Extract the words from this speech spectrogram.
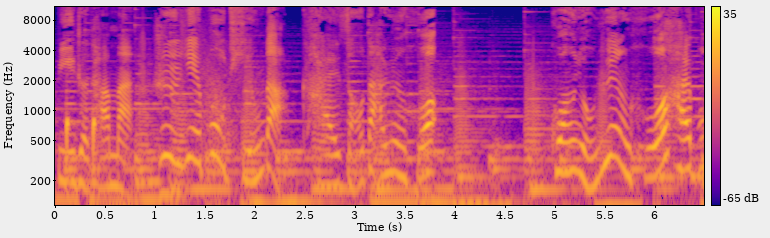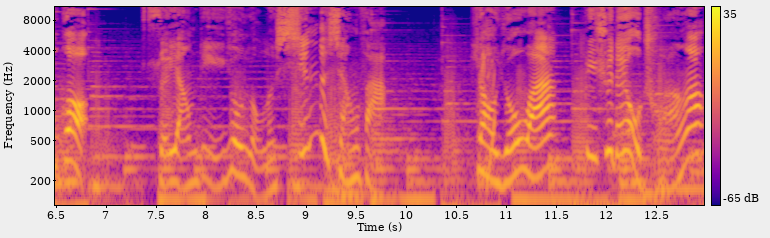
逼着他们日夜不停地开凿大运河。光有运河还不够，隋炀帝又有了新的想法：要游玩，必须得有船啊！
